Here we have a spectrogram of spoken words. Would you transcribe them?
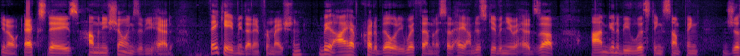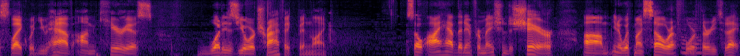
you know, X days. How many showings have you had? They gave me that information. I have credibility with them and I said, "Hey, I'm just giving you a heads up. I'm going to be listing something just like what you have. I'm curious what has your traffic been like?" So I have that information to share um, you know, with my seller at 4:30 mm-hmm. today.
